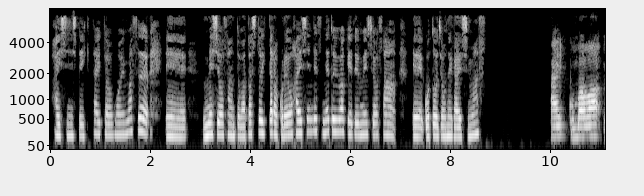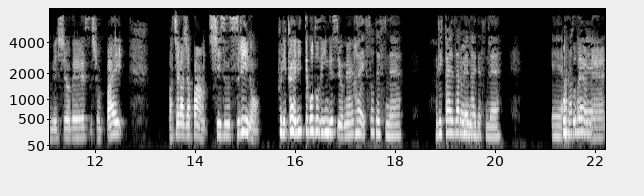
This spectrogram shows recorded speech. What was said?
配信していきたいと思います。えー梅塩さんと私と言ったらこれを配信ですね。というわけで、梅塩さん、えーご登場お願いします。はい、こんばんは、梅塩です。しょっぱい、バチェラージャパンシーズン3の振り返りってことでいいんですよね。はい、そうですね。振り返らざるを得ないですね。えー本当だ改め、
